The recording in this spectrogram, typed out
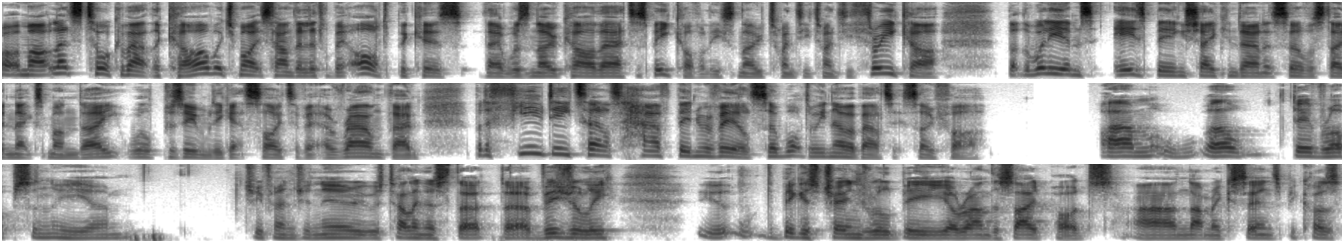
Right, Mark, let's talk about the car, which might sound a little bit odd because there was no car there to speak of, at least no 2023 car. But the Williams is being shaken down at Silverstone next Monday. We'll presumably get sight of it around then. But a few details have been revealed. So, what do we know about it so far? Um, well, Dave Robson, the um, chief engineer, he was telling us that uh, visually the biggest change will be around the side pods, and that makes sense because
